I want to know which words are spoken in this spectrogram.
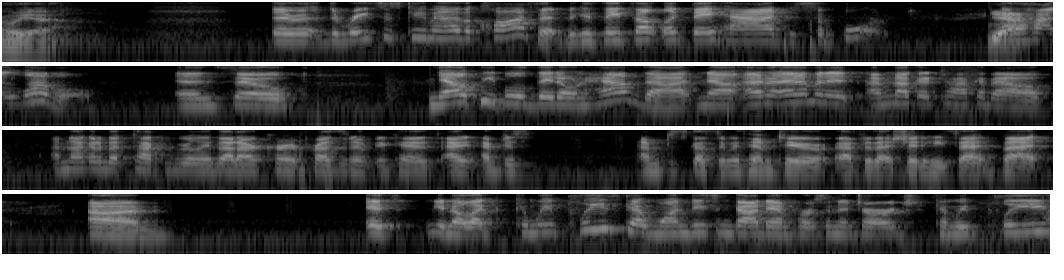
Oh yeah. the the racists came out of the closet because they felt like they had support at a high level. And so now people they don't have that. Now and, and i'm gonna i'm not gonna talk about i'm not gonna talk really about our current president because I, i'm just i'm disgusted with him too after that shit he said. But um it's you know like can we please get one decent goddamn person in charge? Can we please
